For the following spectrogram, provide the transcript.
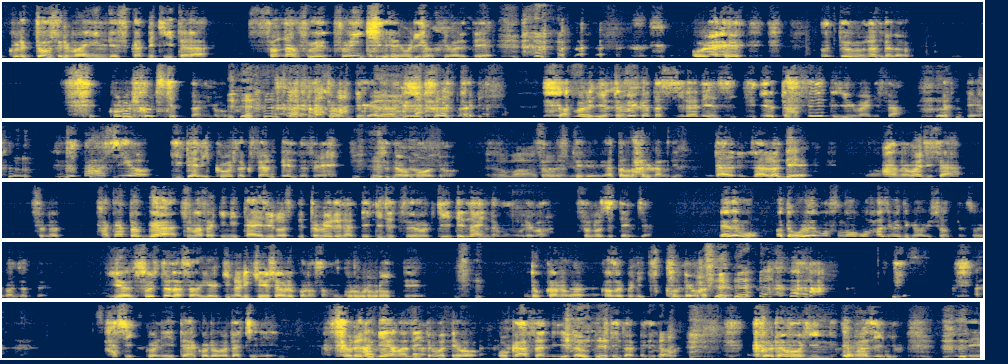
これどうすればいいんですかって聞いたら、そんなふ雰囲気で降りろって言われて、俺、本当なんだろう。転げ落ちちゃったんよ。降りてから。まあ、いや、止め方知らねえし。いや、出せって言う前にさ、だって、足を板に拘束されてんだぜ。スノーボード。まあそそう知ってるよ。やったことあるからね。だ、だろで、あの、マジさ、その、かかとがつま先に体重乗せて止めるなんて技術を聞いてないんだもん、俺は。その時点じゃ。いや、でも、だって俺もスノボ始めてから一緒だったよ。そういう感じだったよ。いや、そしたらさ、いや、いきなり傾斜あるからさ、もうゴロゴロゴロって、どっかの家族に突っ込んで終わったよ。端っこにいた子供たちに、それだけはまずいと思ってお、お母さんに板をぶつけたんだけど、子供引いてまじり。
